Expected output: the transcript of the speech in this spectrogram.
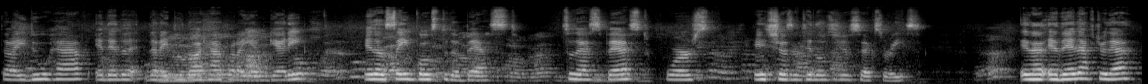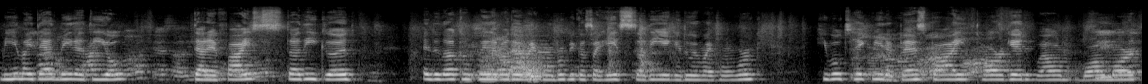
that I do have and then that, that I do not have but I am getting. And the same goes to the best. So that's best, worst, it's just Nintendo Switch accessories. And, uh, and then after that, me and my dad made a deal that if I study good and do not complain about doing my homework because I hate studying and doing my homework, he will take me to Best Buy, Target, Walmart,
